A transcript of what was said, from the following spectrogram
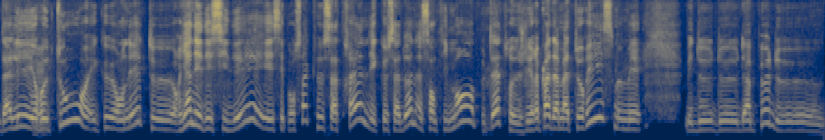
d'aller et retour et qu'on est euh, rien n'est décidé et c'est pour ça que ça traîne et que ça donne un sentiment peut-être je dirais pas d'amateurisme mais mais de, d'un peu de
